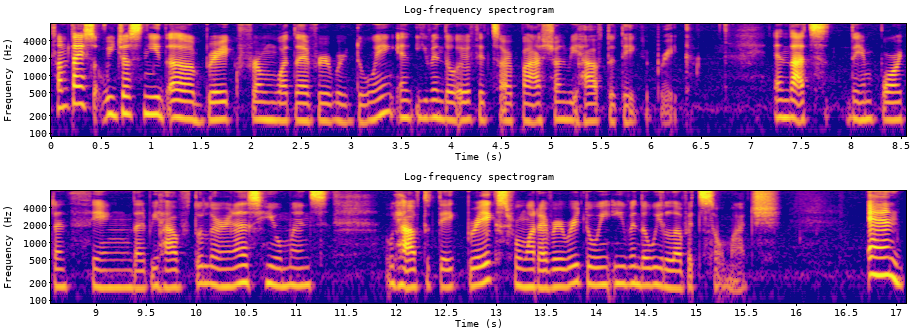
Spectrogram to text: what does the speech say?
sometimes we just need a break from whatever we're doing. And even though if it's our passion, we have to take a break. And that's the important thing that we have to learn as humans. We have to take breaks from whatever we're doing, even though we love it so much. And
